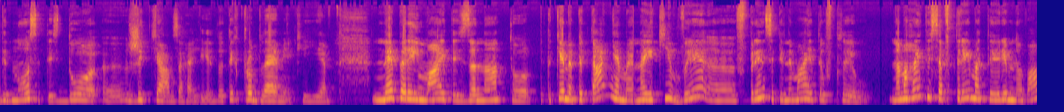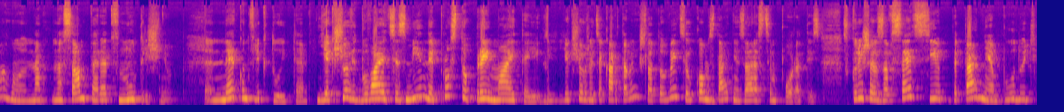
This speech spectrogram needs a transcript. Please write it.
відноситись до е, життя взагалі, до тих проблем, які є. Не переймайтесь занадто такими питаннями, на які ви, е, в принципі, не маєте впливу. Намагайтеся втримати рівновагу на, насамперед внутрішню. Не конфліктуйте. Якщо відбуваються зміни, просто приймайте їх. Якщо вже ця карта вийшла, то ви цілком здатні зараз цим поратись. Скоріше за все, ці питання будуть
